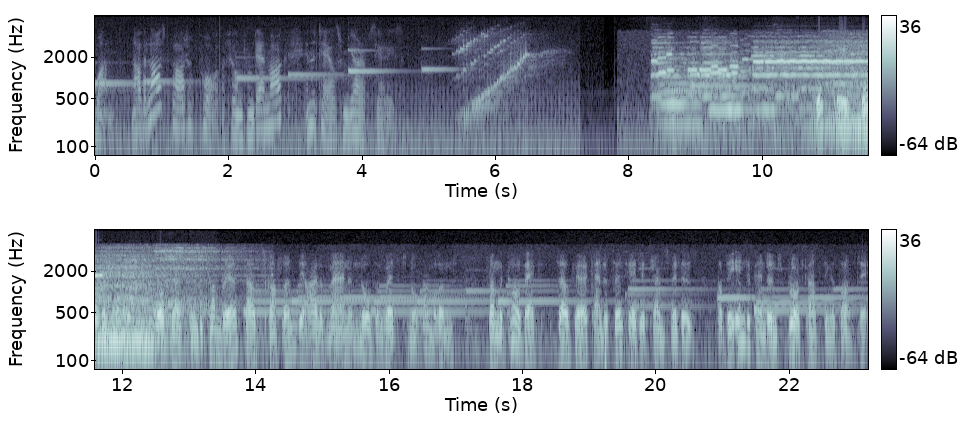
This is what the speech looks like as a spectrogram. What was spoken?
One. Now the last part of Poor, the film from Denmark in the Tales from Europe series. This is Border Service, broadcasting to Cumbria, South Scotland, the Isle of Man, and North and West Northumberland, from the Caldbeck, Selkirk, and associated transmitters of the Independent Broadcasting Authority.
